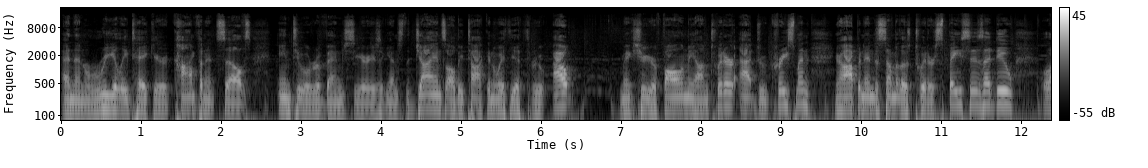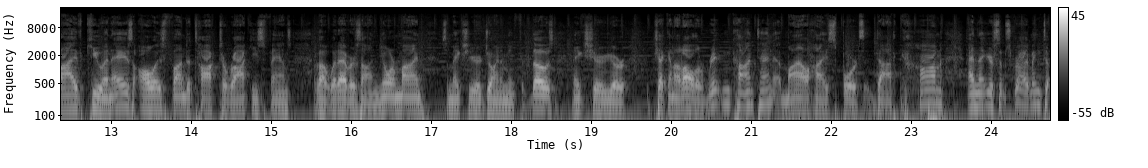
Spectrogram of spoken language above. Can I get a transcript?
and then really take your confident selves into a revenge series against the Giants. I'll be talking with you throughout. Make sure you're following me on Twitter at Drew Creasman. You're hopping into some of those Twitter spaces I do. Live Q&As. Always fun to talk to Rockies fans about whatever's on your mind. So make sure you're joining me for those. Make sure you're checking out all the written content at milehighsports.com, and that you're subscribing to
